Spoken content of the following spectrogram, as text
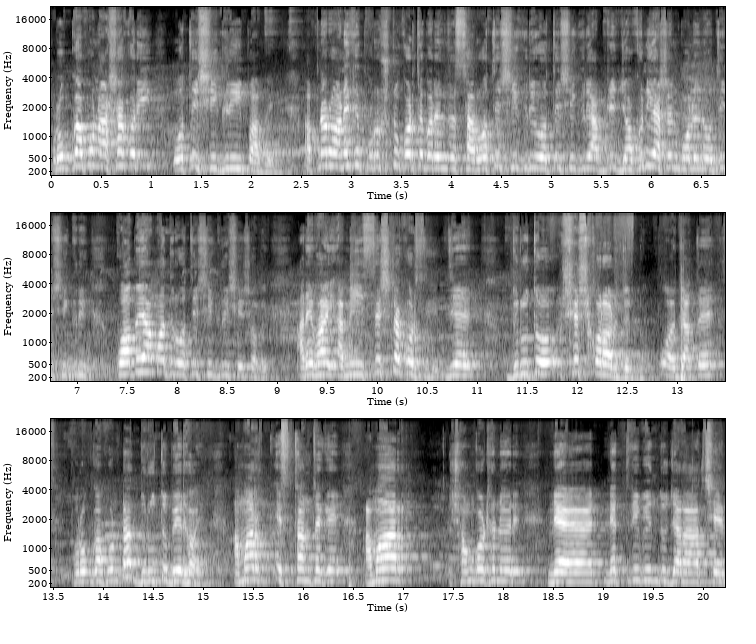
প্রজ্ঞাপন আশা করি অতি শীঘ্রই পাবেন। আপনারা অনেকে প্রশ্ন করতে পারেন যে, স্যার, অতি শীঘ্রই অতি শীঘ্রই আপনি যখনই আসেন বলেন অতি শীঘ্রই, কবে আমাদের অতি শীঘ্রই শেষ হবে? আরে ভাই, আমি চেষ্টা করছি যে দ্রুত শেষ করার জন্য। যাতে প্রজ্ঞাপনটা দ্রুত বের হয়। আমার স্থান থেকে আমার সংগঠনের নেতৃবৃন্দ যারা আছেন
